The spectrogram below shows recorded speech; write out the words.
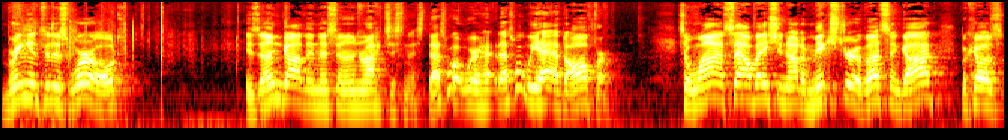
bring into this world is ungodliness and unrighteousness. That's what we're that's what we have to offer. So why is salvation not a mixture of us and God? Because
